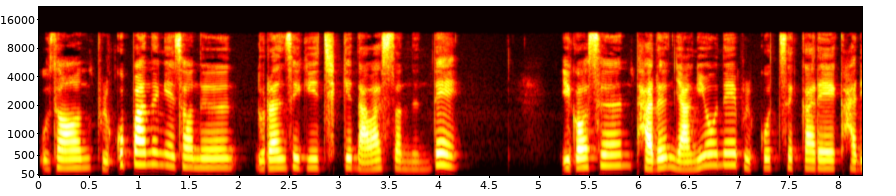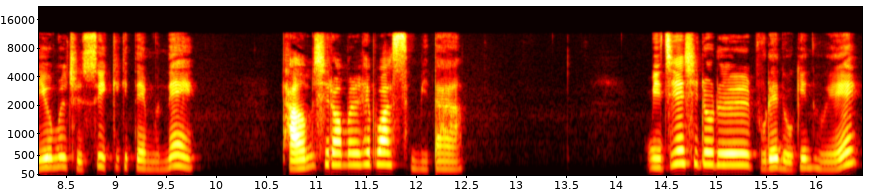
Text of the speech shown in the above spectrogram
우선 불꽃 반응에서는 노란색이 짙게 나왔었는데 이것은 다른 양이온의 불꽃 색깔에 가리움을 줄 수 있기 때문에 다음 실험을 해보았습니다. 미지의 시료를 물에 녹인 후에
